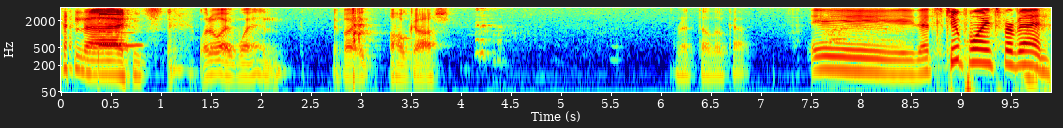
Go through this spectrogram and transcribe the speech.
nice. What do I win if I? Oh gosh. Red Solo cup. Hey, that's two points for Ben.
